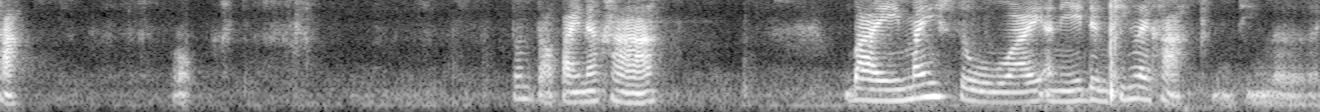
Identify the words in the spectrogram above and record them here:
ค่ะกรบต้นต่อไปนะคะ ใบไม่สวย อันนี้ดึงทิ้งเลยค่ะ ดึงทิ้งเลย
